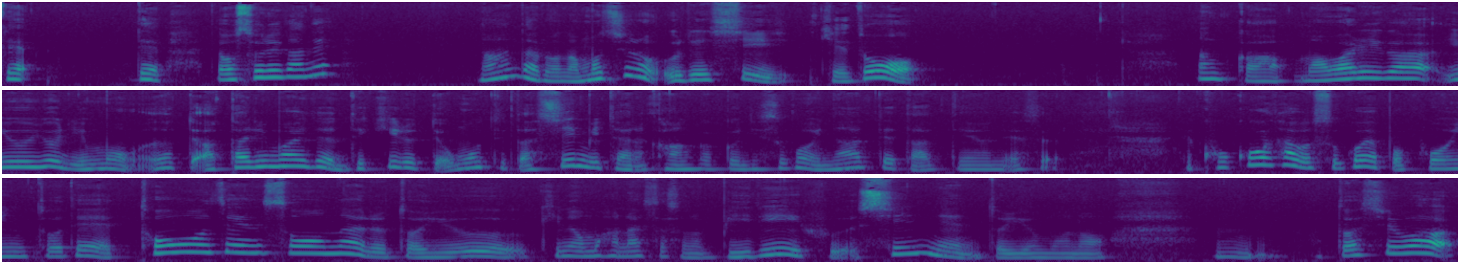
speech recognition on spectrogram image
て。ででもそれがね何だろうなもちろん嬉しいけどなんか周りが言うよりもだって当たり前でできるって思ってたしみたいな感覚にすごいなってたっていうんです。でここが多分すごいやっぱポイントで当然そうなるという昨日も話したそのビリーフ信念というもの、うん、私は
